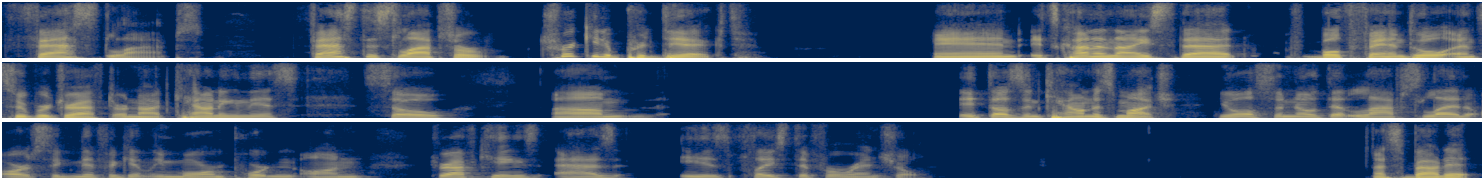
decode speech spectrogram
fast laps. Fastest laps are tricky to predict. And it's kind of nice that both FanDuel and SuperDraft are not counting this. So um, it doesn't count as much. You'll also note that laps led are significantly more important on DraftKings, as is place differential. That's about it.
